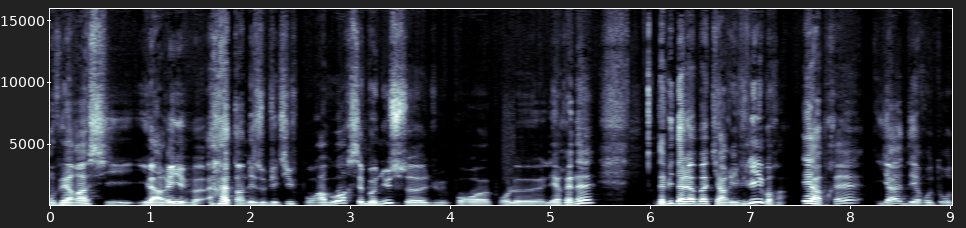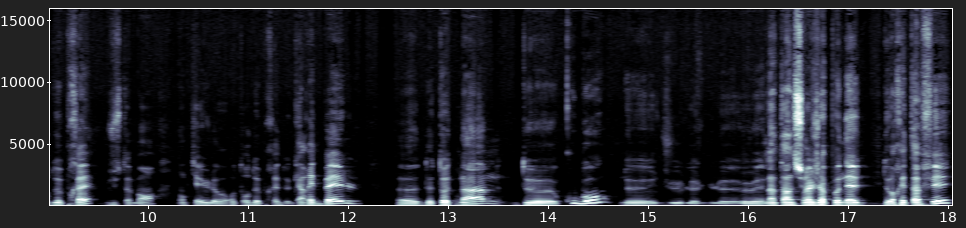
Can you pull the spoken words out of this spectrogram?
On verra s'il il arrive à atteindre les objectifs pour avoir ces bonus euh, pour, euh, pour le, les Rennais. David Alaba qui arrive libre. Et après, il y a des retours de prêt, justement. Donc, il y a eu le retour de prêt de Gareth Bale, euh, de Tottenham, de Kubo, de, l'international japonais de Retafe,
